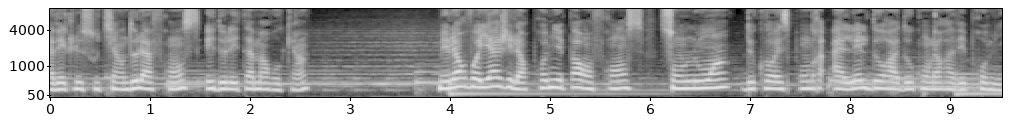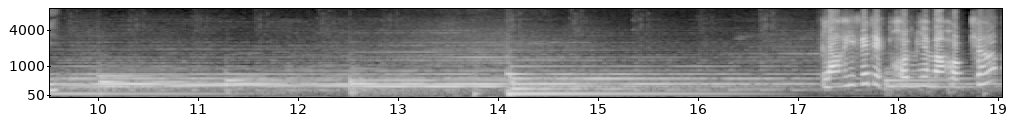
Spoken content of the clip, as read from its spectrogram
avec le soutien de la France et de l'État marocain. Mais leur voyage et leurs premiers pas en France sont loin de correspondre à l'Eldorado qu'on leur avait promis. L'arrivée des premiers Marocains,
